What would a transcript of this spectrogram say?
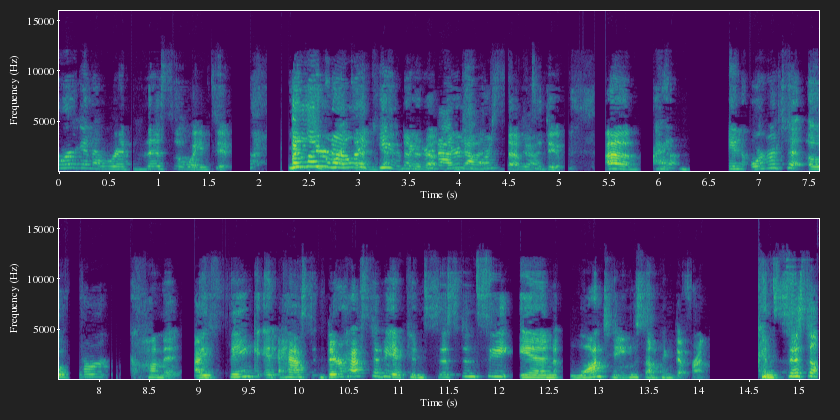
We're gonna rip this away too. You look you're not really done yet. cute, No, no, you're no. not There's done. more stuff Yeah. to do. Um, I, in order to overcome it, I think it has there has to be a consistency in wanting something different. Consistently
